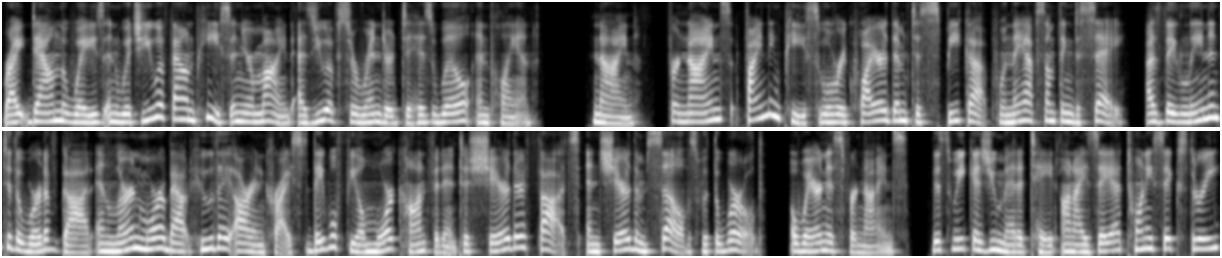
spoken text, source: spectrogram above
Write down the ways in which you have found peace in your mind as you have surrendered to His will and plan. 9. For nines, finding peace will require them to speak up when they have something to say. As they lean into the Word of God and learn more about who they are in Christ, they will feel more confident to share their thoughts and share themselves with the world. Awareness for nines. This week, as you meditate on Isaiah 26 3,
